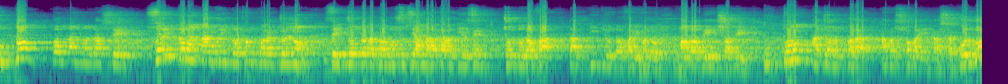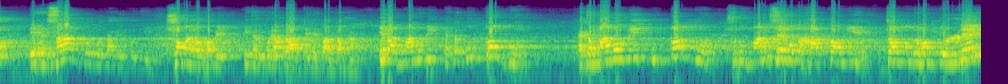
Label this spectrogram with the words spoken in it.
উত্তম কল্যাণময় রাষ্ট্রের চরিত্রবান নাগরিক গঠন করার জন্য যে চোদ্দটা কর্মসূচি আল্লাহ তারা দিয়েছেন, চোদ্দ দফা, তার দ্বিতীয় দফাই হলো মা সাথে উত্তম আচরণ করা। আমরা সবাই এই কাজটা করব, এহসান করব তাদের প্রতি। সময়ের অভাবে এটার উপরে আমরা আর যেতে পারলাম না। এবার মানবিক একটা উত্তম গুণ, একটা মানবিক উত্তম গুণ, শুধু মানুষের মতো হাত পা নিয়ে জন্মগ্রহণ করলেই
